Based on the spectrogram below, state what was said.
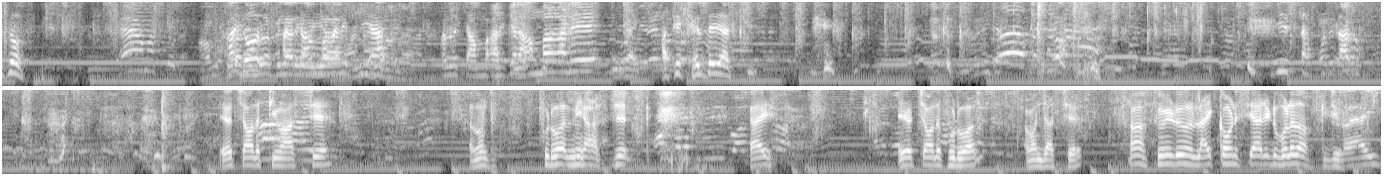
আসো আজকের আমবাগানে আজকে খেলতে যাচ্ছি। এ হচ্ছে আমাদের টিম আসছে। এখন ফুটবল নিয়ে আসছে। গাইস এই হচ্ছে আমাদের ফুটবল এখন যাচ্ছে। হ্যাঁ তুমি একটু লাইক কমেন্ট শেয়ার একটু বলে দাও কিছু লাইক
